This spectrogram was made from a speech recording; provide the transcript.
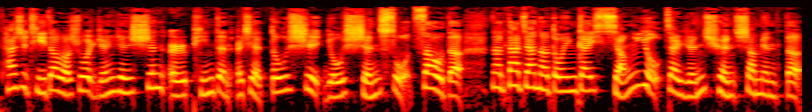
他是提到了说，人人生而平等，而且都是由神所造的。那大家呢都应该享有在人权上面的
